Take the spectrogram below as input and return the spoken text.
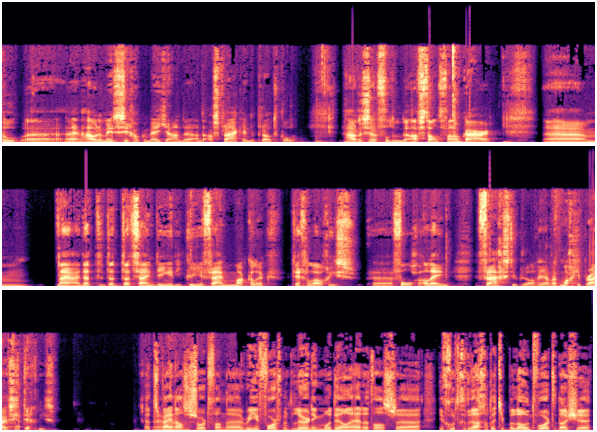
Hoe uh, houden mensen zich ook een beetje aan de, aan de afspraken en de protocollen? Houden ze voldoende afstand van elkaar? Um, nou ja, dat, dat, dat zijn dingen die kun je vrij makkelijk technologisch uh, volgen. Alleen, de vraag is natuurlijk wel, van, ja, wat mag je privacy technisch? Het is bijna als een soort van uh, reinforcement learning model. Hè? Dat als uh, je goed gedrag hebt, dat je beloond wordt. En als je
